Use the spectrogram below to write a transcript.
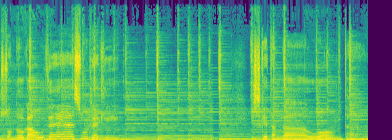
Osondo gaude zurekin Izketan gau ontan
